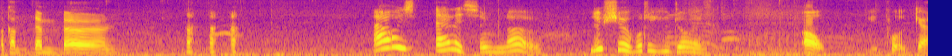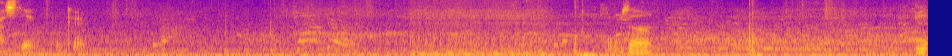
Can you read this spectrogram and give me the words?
Look at them burn. How is Ellis so low? Lucio, what are you doing? Oh, you put a gas thing. Okay. What was that? It,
